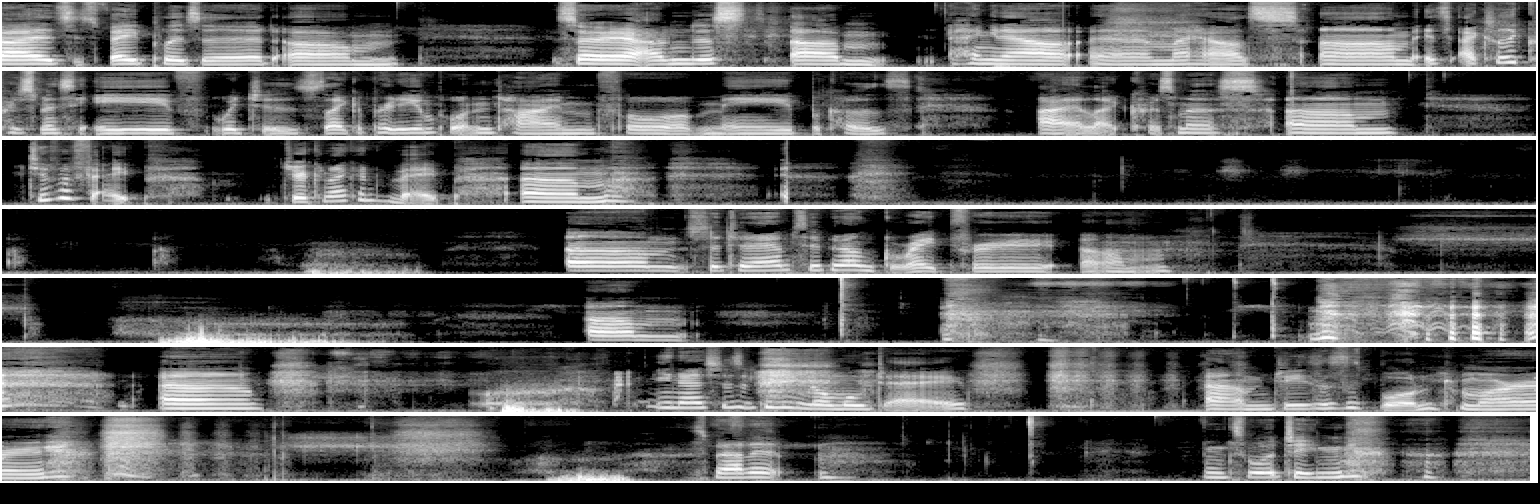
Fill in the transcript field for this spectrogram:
guys it's Vape Lizard um so i'm just um hanging out in my house. Um it's actually christmas eve which is like a pretty important time for me because i like christmas. Um do you have a vape? Do you reckon i could vape? Um um so today i'm sipping on grapefruit um Um. um. You know, it's just a pretty normal day. Um, Jesus is born tomorrow. That's about it. Thanks for watching.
